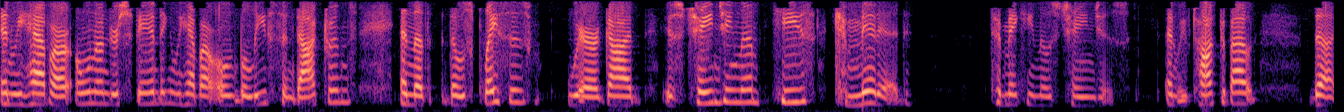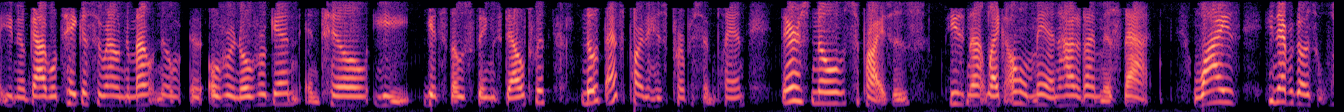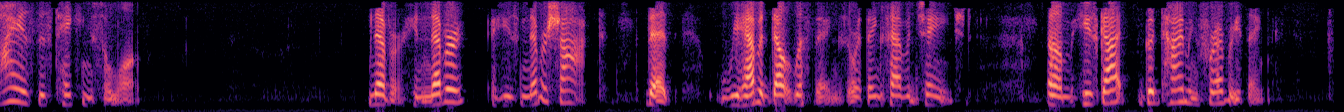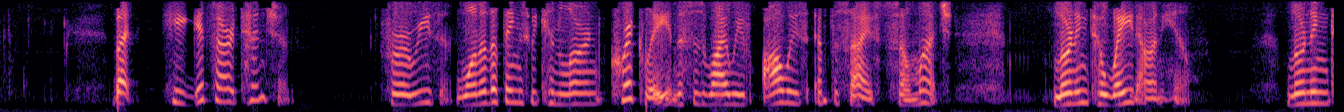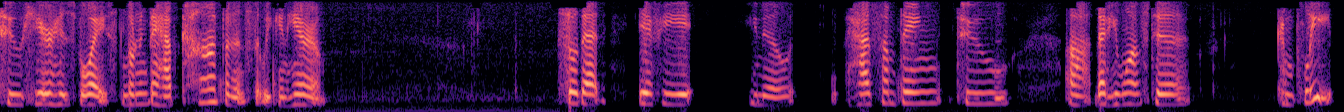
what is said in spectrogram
and we have our own understanding, we have our own beliefs and doctrines, and the, those places where God is changing them, he's committed to making those changes. And we've talked about the, you know, God will take us around the mountain over and over again until he gets those things dealt with. No, that's part of his purpose and plan. There's no surprises. He's not like, oh man, how did I miss that? Why is, he never goes, why is this taking so long? Never. He never, he's never shocked that we haven't dealt with things or things haven't changed. Um, he's got good timing for everything. But he gets our attention for a reason. One of the things we can learn quickly, and this is why we've always emphasized so much, learning to wait on him, learning to hear his voice, learning to have confidence that we can hear him. So that if he, you know, has something to uh, that he wants to complete,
